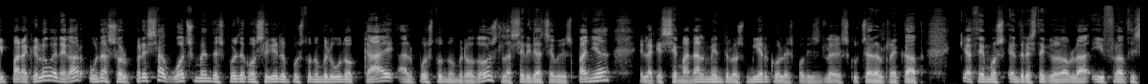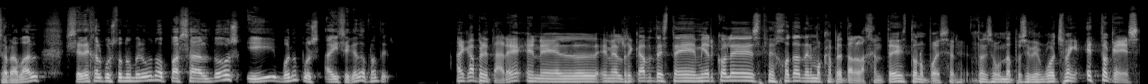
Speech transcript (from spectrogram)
Y para qué lo voy a negar, una sorpresa, Watchmen después de conseguir el puesto número uno cae al puesto número dos, la serie de HBO España, en la que semanalmente los miércoles podéis escuchar el recap que hacemos entre este que os habla y Francis Arrabal, se deja el puesto número uno, pasa al dos y bueno, pues ahí se queda Francis. Hay que apretar, ¿eh? En el, en el recap de este miércoles, CJ, tenemos que apretar a la gente. Esto no puede ser. Esto en segunda posición. Watchmen, ¿esto qué es?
